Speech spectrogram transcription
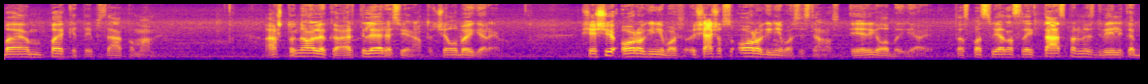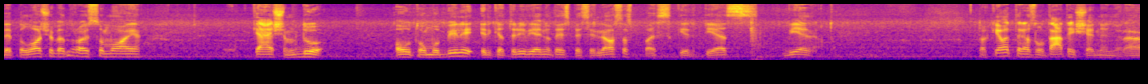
BMP kitaip sakoma. 18 artilerijos vienetų, čia labai gerai. 6 oro gynybos, 6 oro gynybos sistemos, irgi labai gerai. Tas pats vienas raiktasparnis, 12 bepiločių bendroji sumoji, 42 automobiliai ir 4 vienetai specialiosios paskirties vienetų. Tokie vat rezultatai šiandien yra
